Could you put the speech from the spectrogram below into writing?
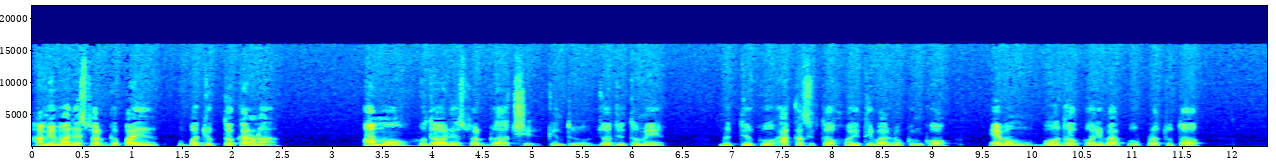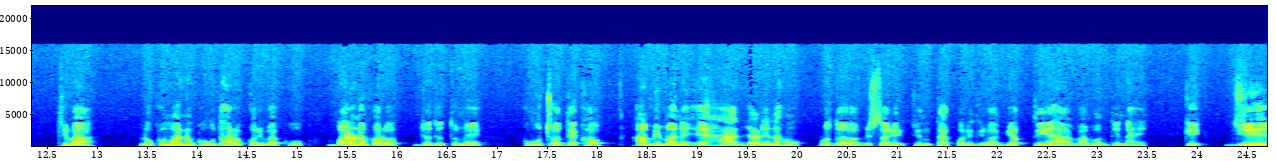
ଆମ୍ଭେମାନେ ସ୍ୱର୍ଗ ପାଇଁ ଉପଯୁକ୍ତ କାରଣ ଆମ ହୃଦୟରେ ସ୍ୱର୍ଗ ଅଛି। କିନ୍ତୁ ଯଦି ତୁମେ ମୃତ୍ୟୁକୁ ଆକର୍ଷିତ ହୋଇଥିବା ଲୋକଙ୍କ ଏବଂ ବୋଧ କରିବାକୁ ପ୍ରସ୍ତୁତ ଥିବା ଲୋକମାନଙ୍କୁ ଉଦ୍ଧାର କରିବାକୁ ବାରଣ କର ଯଦି ତୁମେ କହୁଛ ଦେଖ ଆମ୍ଭେମାନେ ଏହା ଜାଣିନାହୁଁ ହୃଦୟ ବିଷୟରେ ଚିନ୍ତା କରିଥିବା ବ୍ୟକ୍ତି ଏହା ଭାବନ୍ତି ନାହିଁ କି ଯିଏ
